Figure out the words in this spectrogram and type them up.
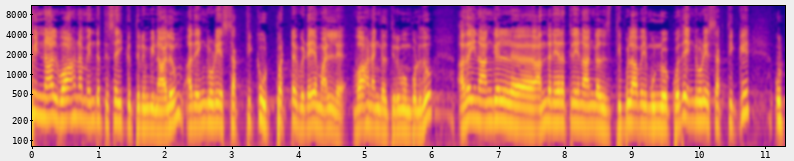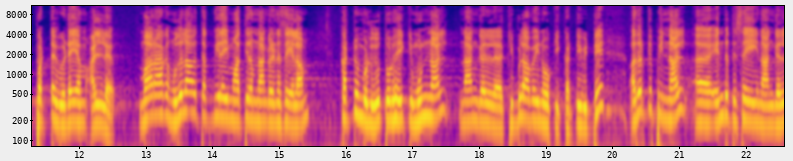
பின்னால் வாகனம் எந்த திசைக்கு திரும்பினாலும் அது எங்களுடைய சக்திக்கு உட்பட்ட விடயம் அல்ல. வாகனங்கள் திரும்பும் பொழுது அதை நாங்கள் அந்த நேரத்திலே நாங்கள் திபுலாவை முன்னோக்குவது எங்களுடைய சக்திக்கு உட்பட்ட விடயம் அல்ல. மாறாக முதலாவது தக்பீரை மாத்திரம் நாங்கள் என்ன செய்யலாம்? கட்டும் பொழுது தொழுகைக்கு முன்னால் நாங்கள் கிபுலாவை நோக்கி கட்டிவிட்டு அதற்கு பின்னால் எந்த திசையை நாங்கள்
